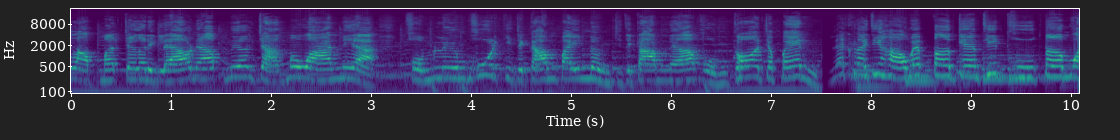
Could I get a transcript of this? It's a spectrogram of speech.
กลับมาเจอกันอีกแล้วนะครับ เนื่องจากเมื่อวานเนี่ยผมลืมพูดกิจกรรมไปหนึ่งกิจกรรมนะครับผมก็จะเป็น และใครที่หาเว็บเติมเกมที่ถูกเติมไว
